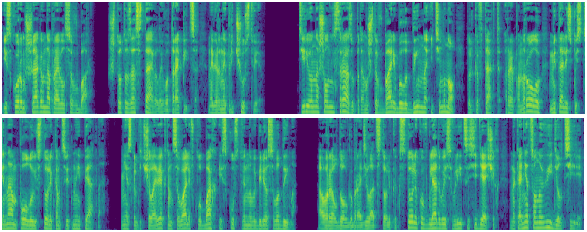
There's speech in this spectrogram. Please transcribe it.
и скорым шагом направился в бар. Что-то заставило его торопиться, наверное, предчувствие. Тири он нашел не сразу, потому что в баре было дымно и темно, только в такт рэп-н-роллу метались по стенам, полу и столикам цветные пятна. Несколько человек танцевали в клубах искусственного белесого дыма. Аурел долго бродил от столика к столику, вглядываясь в лица сидящих. Наконец он увидел Тири.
